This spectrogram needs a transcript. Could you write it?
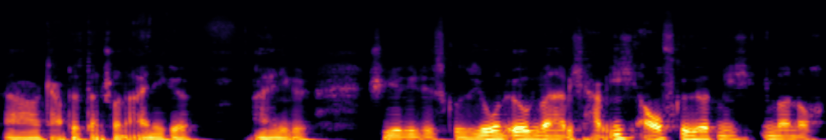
Da gab es dann schon einige, einige schwierige Diskussionen. Irgendwann habe ich, habe ich aufgehört, mich immer noch,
